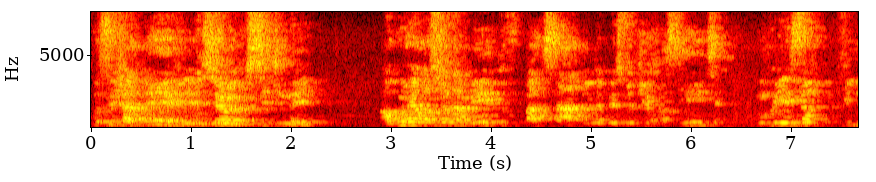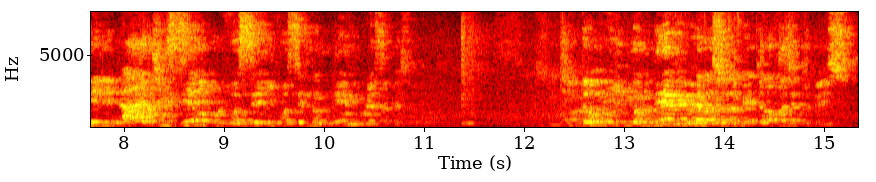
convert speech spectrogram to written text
Você já teve, senhor Sidney, algum relacionamento passado onde a pessoa tinha paciência, compreensão, fidelidade e zelo por você e você não teve por essa pessoa? Então, ele manteve o relacionamento, ela fazia tudo isso?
